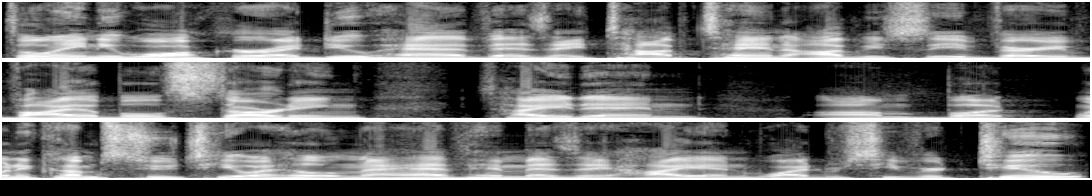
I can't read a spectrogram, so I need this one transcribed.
Delanie Walker, I do have as a top 10, obviously a very viable starting tight end. Um, but when it comes to T.Y. Hilton, I have him as a high end wide receiver too.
